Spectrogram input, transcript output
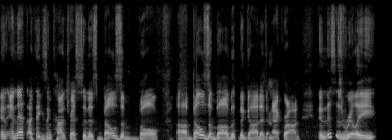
and and that I think is in contrast to this Beelzebul, uh, Beelzebub, the god of mm-hmm. Ekron, and this is really,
